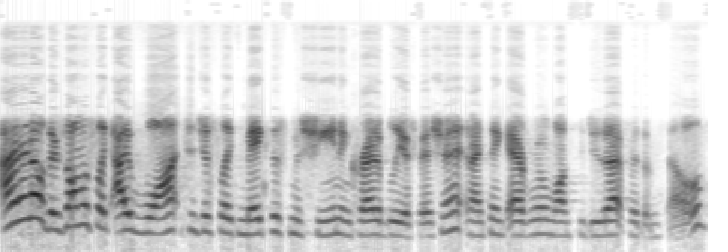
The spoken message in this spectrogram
I don't know, there's almost like I want to just like make this machine incredibly efficient and I think everyone wants to do that for themselves.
